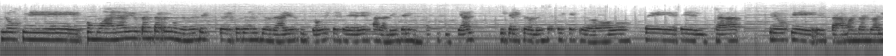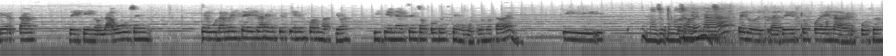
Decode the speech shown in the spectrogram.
Lo que como han habido tantas reuniones de expertos de millonarios y todo y que se debe parar la inteligencia artificial y que el creador el que creó eh, el chat creo que está mandando alertas de que no la usen. Seguramente esa gente tiene información y tiene acceso a cosas que nosotros no sabemos. Y nosotros no sabemos nada, pero detrás de esto pueden haber cosas.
